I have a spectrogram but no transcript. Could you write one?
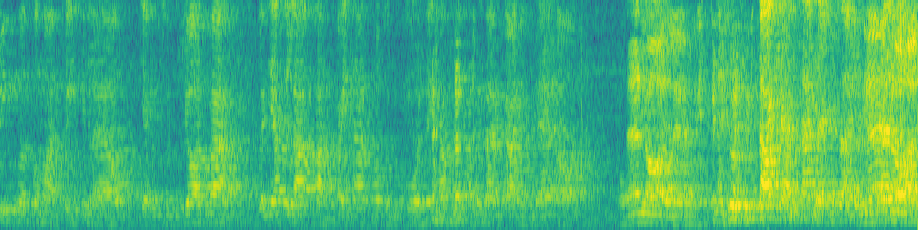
วิ่งเมื่อประมาณปีที่แล้ว ยังสุดยอดมาก ระยะเวลาผ่านไปนานพอสมควรนะครับมีพัฒนาการอย่างแน่นอนผม แน่นอนเลย ตาแข็งตาแข็งใสแน่นอน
